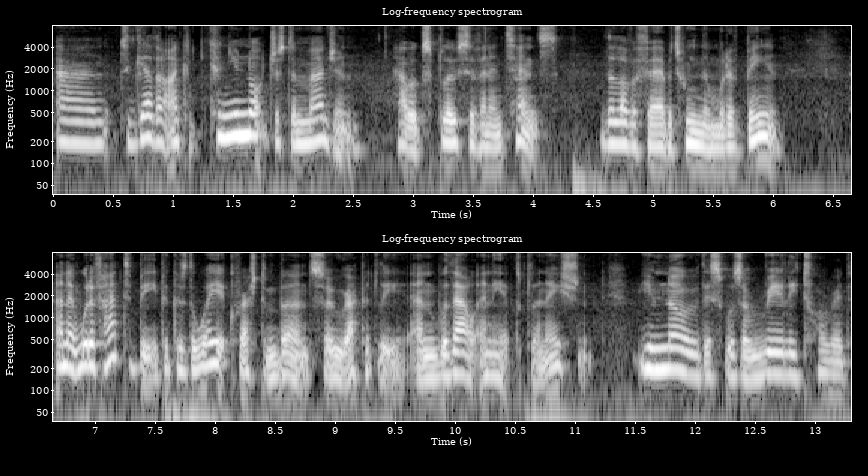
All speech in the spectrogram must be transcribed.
and together, I can, can you not just imagine how explosive and intense the love affair between them would have been? And it would have had to be because the way it crashed and burned so rapidly and without any explanation, you know this was a really torrid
